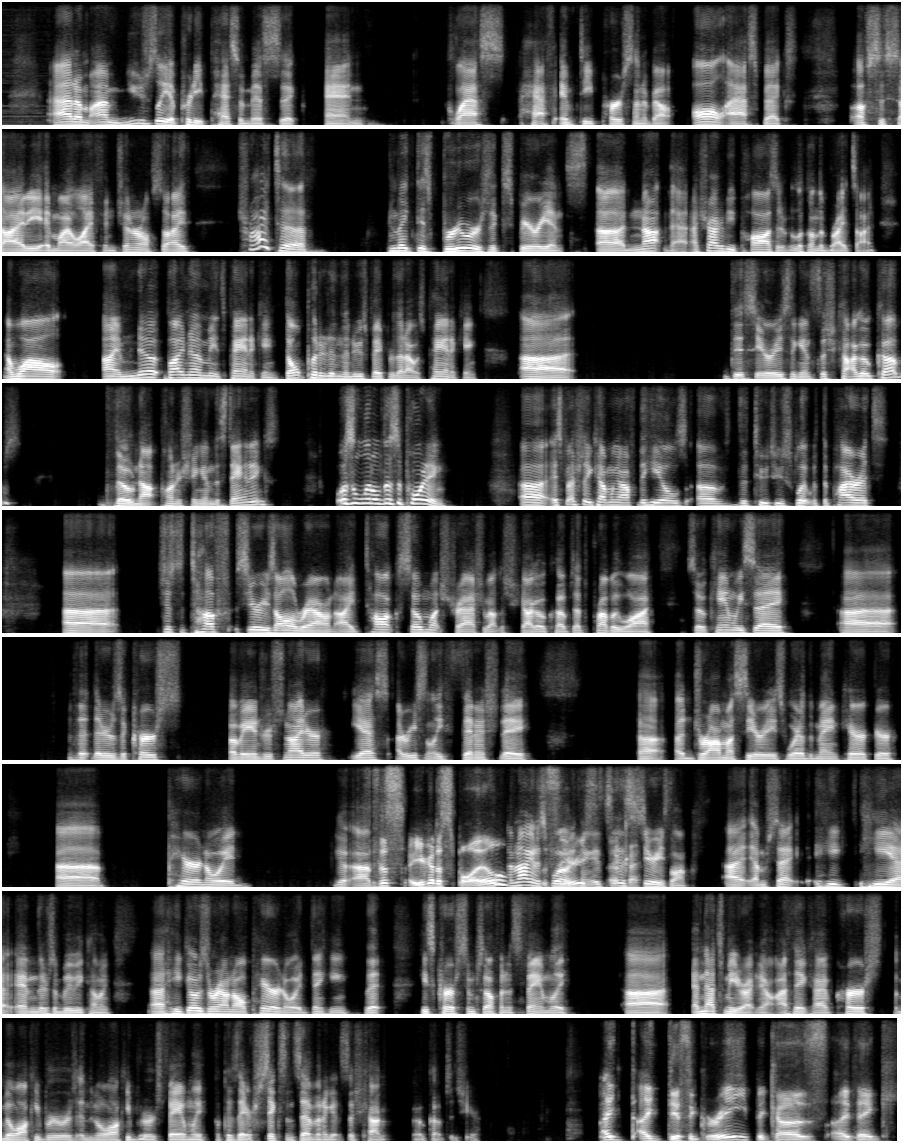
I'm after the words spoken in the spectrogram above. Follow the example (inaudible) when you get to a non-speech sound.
Adam, I'm usually a pretty pessimistic and glass half empty person about all aspects of society and my life in general. So I try to make this Brewers experience uh, not that. I try to be positive and look on the bright side. And while I'm no by no means panicking, don't put it in the newspaper that I was panicking. Uh, this series against the Chicago Cubs, though not punishing in the standings, was a little disappointing, uh, especially coming off the heels of the 2 2 split with the Pirates. Uh, just a tough series all around. I talk so much trash about the Chicago Cubs. That's probably why. So, can we say uh, that there's a curse of Andrew Snyder? Yes, I recently finished a uh, a drama series where the main character, uh, paranoid. Uh, Is this, are you going to spoil? I'm not going to the spoil anything. series? It's, it's Okay. series long. Uh, I'm saying he he uh, and there's a movie coming. Uh, he goes around all paranoid, thinking that he's cursed himself and his family. Uh, and that's me right now. I think I've cursed the Milwaukee Brewers and the Milwaukee Brewers family because they are six and seven against the Chicago Cubs this year. I I disagree because I think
